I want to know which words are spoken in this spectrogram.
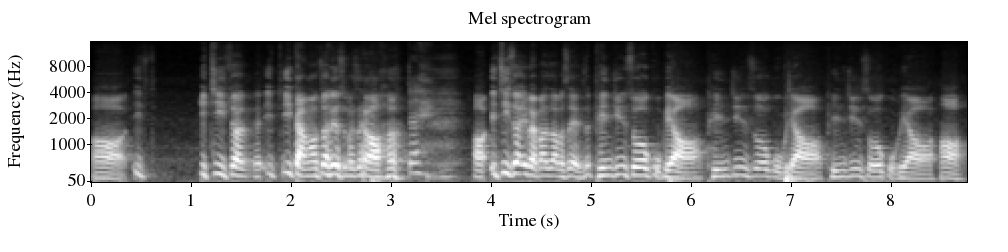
哦，一一季赚一一档哦赚六十 percent 哦，对，哦，一季赚一百八十八 percent 是平均所有股票哦，平均所有股票哦，平均所有股票哦，哈，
